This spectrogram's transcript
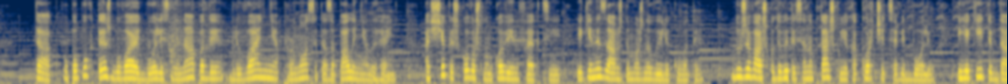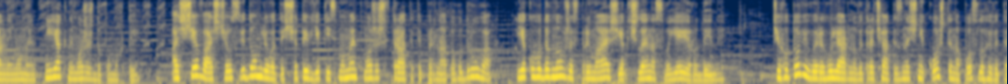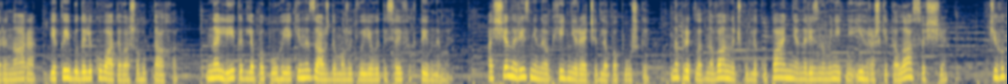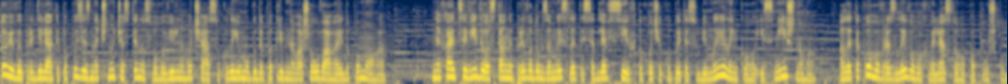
Так, у папуг теж бувають болісні напади, блювання, проноси та запалення легень, а ще кишково-шлункові інфекції, які не завжди можна вилікувати. Дуже важко дивитися на пташку, яка корчиться від болю, і якій ти в даний момент ніяк не можеш допомогти. А ще важче усвідомлювати, що ти в якийсь момент можеш втратити пернатого друга, якого давно вже сприймаєш як члена своєї родини. Чи готові ви регулярно витрачати значні кошти на послуги ветеринара, який буде лікувати вашого птаха, на ліки для папуги, які не завжди можуть виявитися ефективними, а ще на різні необхідні речі для папушки, наприклад, на ванночку для купання, на різноманітні іграшки та ласощі? Чи готові ви приділяти папузі значну частину свого вільного часу, коли йому буде потрібна ваша увага і допомога? Нехай це відео стане приводом замислитися для всіх, хто хоче купити собі миленького і смішного, але такого вразливого хвилястого папушку.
